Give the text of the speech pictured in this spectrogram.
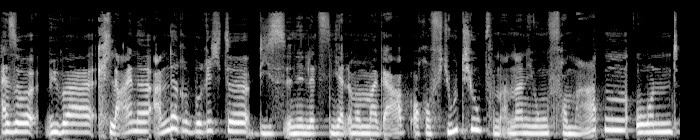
Also über kleine andere Berichte, die es in den letzten Jahren immer mal gab, auch auf YouTube von anderen jungen Formaten und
